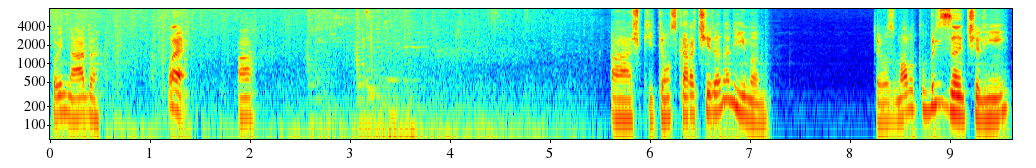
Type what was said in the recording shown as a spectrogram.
Foi nada. Ué. Ah. ah acho que tem uns caras tirando ali, mano. Tem uns malucos brisantes ali, hein?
